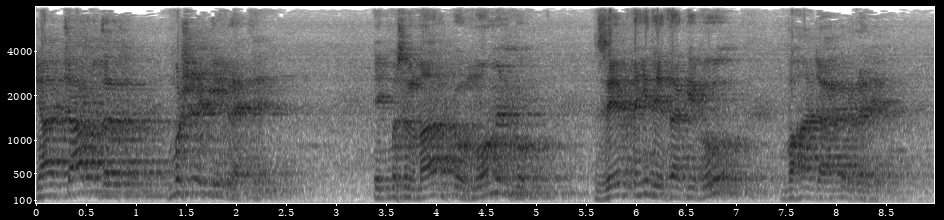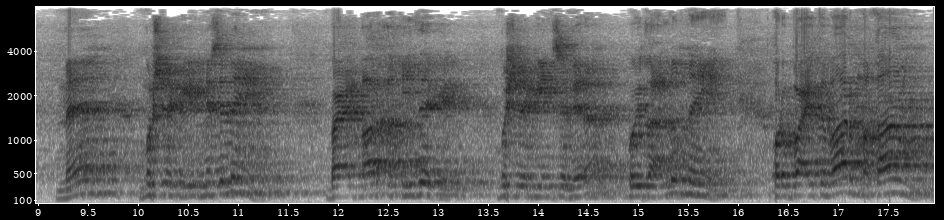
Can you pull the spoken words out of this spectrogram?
جہاں چاروں طرف مشرقین رہتے ہیں۔ ایک مسلمان کو، مومن کو زیب نہیں دیتا کہ وہ وہاں جا کر رہے۔ میں مشرقین میں سے نہیں ہوں۔ اعتبار عقیدے کے مشرقین سے میرا کوئی تعلق نہیں ہے۔ اور اعتبار مقام،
